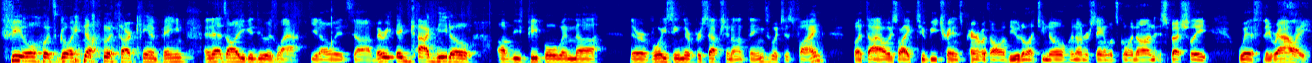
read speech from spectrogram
feel what's going on with our campaign. And that's all you can do is laugh. You know, it's uh, very incognito of these people when uh, they're voicing their perception on things, which is fine. But I always like to be transparent with all of you to let you know and understand what's going on, especially with the rally.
